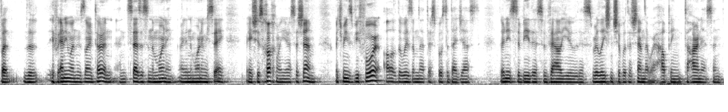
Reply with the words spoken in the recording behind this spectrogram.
But the if anyone who's learned Torah and, and says this in the morning, right in the morning we say, Reishis Yiras Hashem, which means before all of the wisdom that they're supposed to digest, there needs to be this value, this relationship with Hashem that we're helping to harness and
